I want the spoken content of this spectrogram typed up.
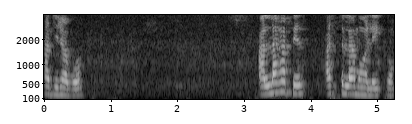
হাজির হব। আল্লাহ হাফেজ। আসসালামু আলাইকুম।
